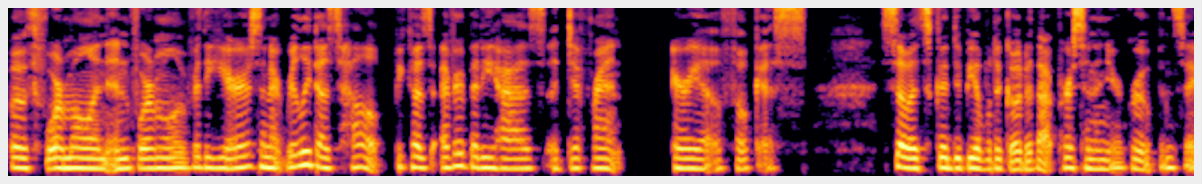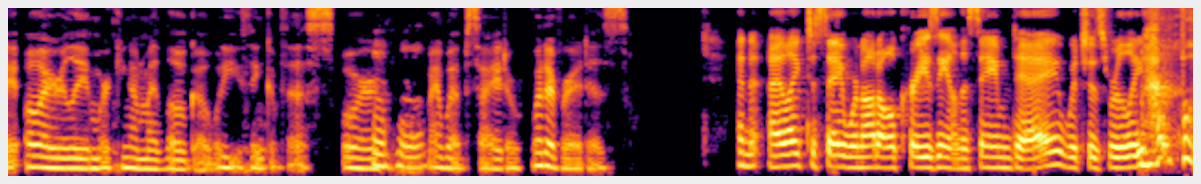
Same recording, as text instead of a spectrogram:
both formal and informal, over the years, and it really does help because everybody has a different area of focus. So it's good to be able to go to that person in your group and say, Oh, I really am working on my logo. What do you think of this? Or mm-hmm. my website or whatever it is. And I like to say we're not all crazy on the same day, which is really helpful.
